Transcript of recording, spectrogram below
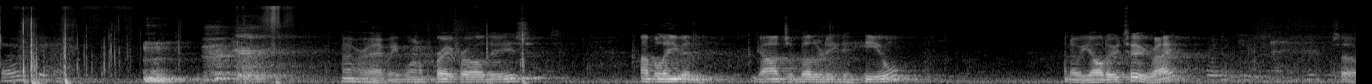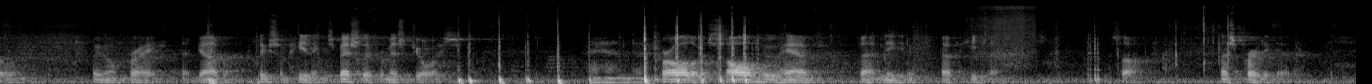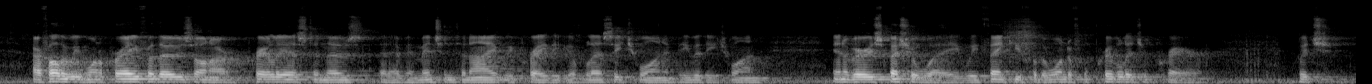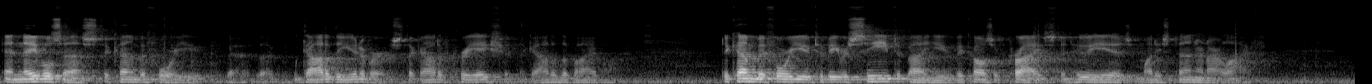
Okay. all right, we want to pray for all these. I believe in God's ability to heal. I know y'all do too, right? So we're going to pray that God will do some healing, especially for Miss Joyce and uh, for all of us, all who have that need of, of healing. So let's pray together. Our Father, we want to pray for those on our prayer list and those that have been mentioned tonight. We pray that you'll bless each one and be with each one in a very special way. We thank you for the wonderful privilege of prayer, which enables us to come before you, the, the God of the universe, the God of creation, the God of the Bible, to come before you to be received by you because of Christ and who He is and what He's done in our life,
